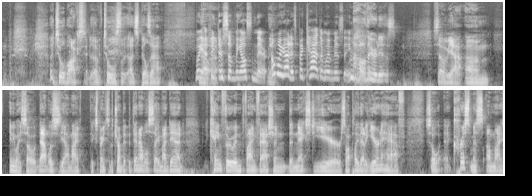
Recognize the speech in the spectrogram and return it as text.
a toolbox of tools uh, spills out. Wait, I think uh, there's something else in there. Oh my god, it's my cat that went missing. Oh, there it is. So yeah. Um, anyway, so that was yeah my experience with the trumpet. But then I will say my dad came through in fine fashion the next year. So I played that a year and a half. So at Christmas on my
